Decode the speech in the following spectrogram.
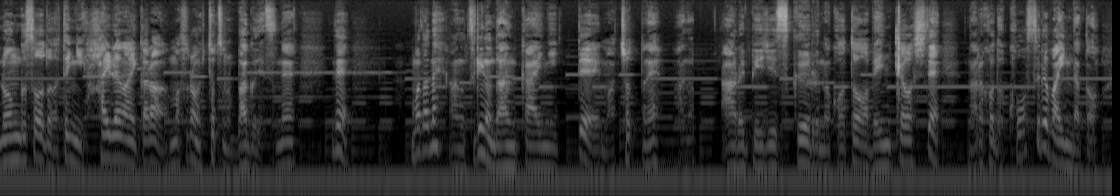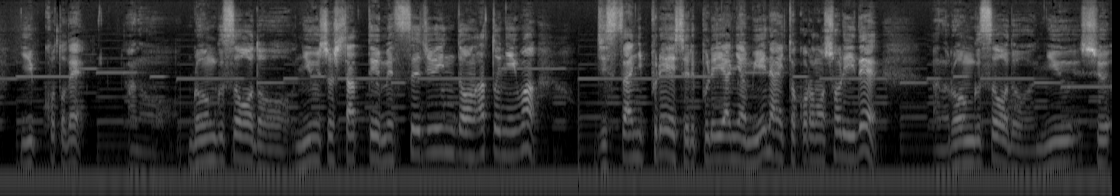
ロングソードが手に入らないからまあそれも一つのバグですね。でまたねあの次の段階に行って、まあ、ちょっとねあの RPG スクールのことを勉強してなるほどこうすればいいんだということでロングソードを入手したっていうメッセージウィンドウの後には実際にプレイしてるプレイヤーには見えないところの処理であのロングソードを入手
